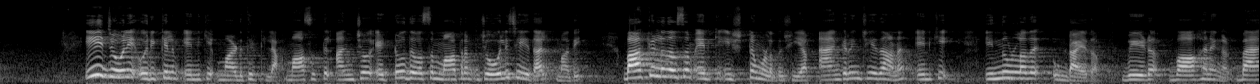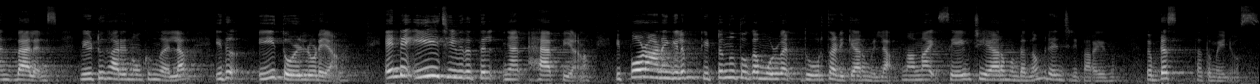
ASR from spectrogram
ഈ ജോലി ഒരിക്കലും എനിക്ക് മടുത്തിട്ടില്ല. മാസത്തിൽ അഞ്ചോ എട്ടോ ദിവസം മാത്രം ജോലി ചെയ്താൽ മതി. ബാക്കിയുള്ള ദിവസം എനിക്ക് ഇഷ്ടമുള്ളത് ചെയ്യാം. ആങ്കറിങ് ചെയ്താണ് എനിക്ക് ഇന്നുള്ളത് ഉണ്ടായത്. വീട് വാഹനങ്ങൾ ബാങ്ക് ബാലൻസ് വീട്ടുകാരെ നോക്കുന്നതെല്ലാം ഇത് ഈ തൊഴിലൂടെയാണ് എന്റെ ഈ ജീവിതത്തിൽ ഞാൻ ഹാപ്പിയാണ്. ഇപ്പോഴാണെങ്കിലും കിട്ടുന്ന തുക മുഴുവൻ ദൂർത്തടിക്കാറുമില്ല. നന്നായി സേവ് ചെയ്യാറുമുണ്ടെന്നും രഞ്ജിനി പറയുന്നു. Web desk തത്തുമേ news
